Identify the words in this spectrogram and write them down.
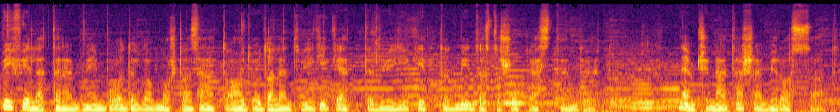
Miféle teremtmény boldogabb most azáltal, hogy odalent végigetted, végigittad mindazt a sok esztendőt? Nem csináltál semmi rosszat.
